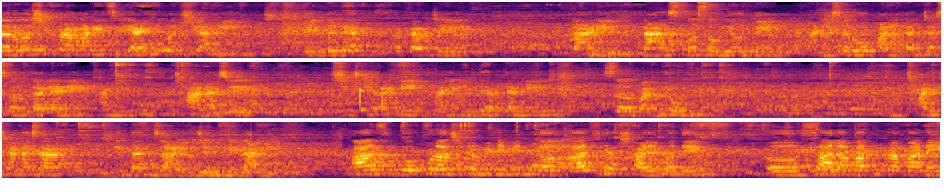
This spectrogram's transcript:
दरवर्षीप्रमाणेच याही वर्षी आम्ही वेगवेगळ्या प्रकारचे गाणी डान्स बसवले होते आणि सर्व पालकांच्या सहकार्याने आम्ही खूप छान असे शिक्षकांनी आणि विद्यार्थ्यांनी सहभाग घेऊन छान छान असा गीतांचं आयोजन केलं आहे. आज गोकुळाष्टमी निमित्त आज या शाळेमध्ये सालाबादप्रमाणे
